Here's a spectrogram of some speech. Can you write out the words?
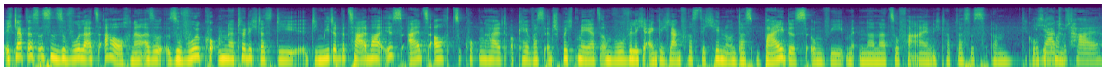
ich glaube, das ist ein sowohl als auch. Ne? Also sowohl gucken natürlich, dass die, die Miete bezahlbar ist, als auch zu gucken halt, okay, was entspricht mir jetzt und wo will ich eigentlich langfristig hin und das beides irgendwie miteinander zu vereinen. Ich glaube, das ist ähm, die große ja, Kunst. Ja, total.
